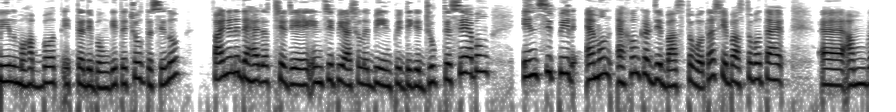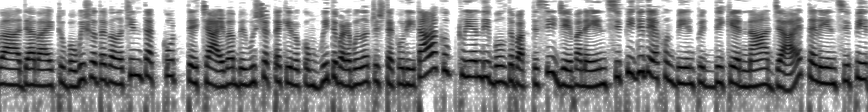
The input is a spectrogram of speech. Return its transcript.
মিল মহাব্বত ইত্যাদি ভঙ্গিতে চলতেছিল। ফাইনালি দেখা যাচ্ছে যে এনসিপি আসলে বিএনপির দিকে ঝুঁকতেছে এবং এনসিপির এমন এখনকার যে বাস্তবতা সেই বাস্তবতায় আমরা যারা একটু ভবিষ্যতের কথা চিন্তা করতে চাই বা ভবিষ্যৎটা কীরকম হইতে পারে বোঝার চেষ্টা করি, তারা খুব ক্লিয়ারলি বলতে পারতেছি যে মানে এনসিপি যদি এখন বিএনপির দিকে না যায়, তাহলে এনসিপির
